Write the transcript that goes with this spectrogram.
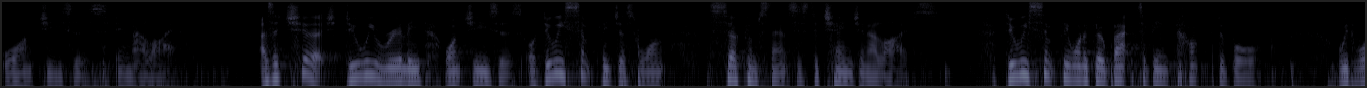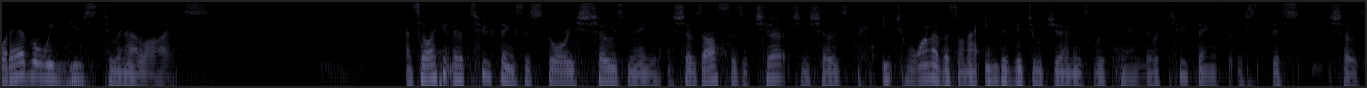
want Jesus in my life? As a church, do we really want Jesus? Or do we simply just want circumstances to change in our lives? Do we simply want to go back to being comfortable with whatever we're used to in our lives? And so I think there are two things this story shows me and shows us as a church and shows each one of us on our individual journeys with Him. There are two things that this, this shows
